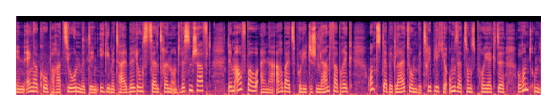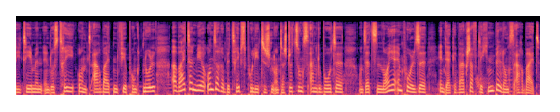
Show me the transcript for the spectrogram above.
In enger Kooperation mit den IG Metall Bildungszentren und Wissenschaft, dem Aufbau einer arbeitspolitischen Lernfabrik und der Begleitung betrieblicher Umsetzungsprojekte rund um die Themen Industrie und Arbeiten 4.0 erweitern wir unsere betriebspolitischen Unterstützungsangebote und setzen neue Impulse in der gewerkschaftlichen Bildungsarbeit.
